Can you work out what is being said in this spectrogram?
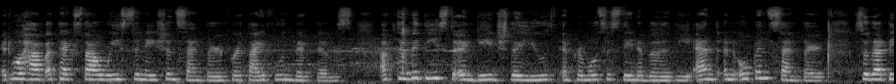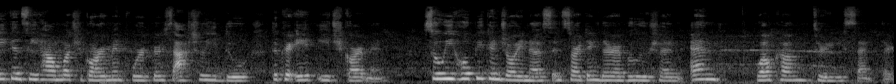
It will have a textile waste donation center for typhoon victims, activities to engage the youth and promote sustainability, and an open center so that they can see how much garment workers actually do to create each garment. So we hope you can join us in starting the revolution and welcome to Re Center.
